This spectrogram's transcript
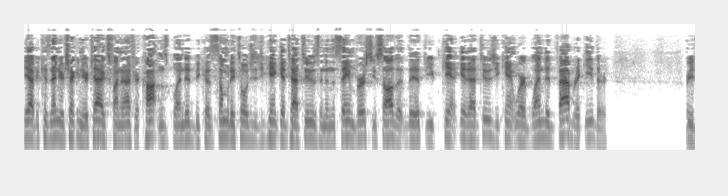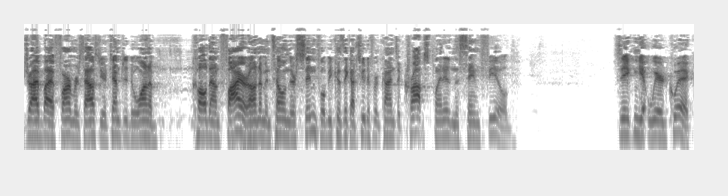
Yeah, because then you're checking your tags, finding out if your cotton's blended because somebody told you that you can't get tattoos, and in the same verse you saw that if you can't get tattoos, you can't wear blended fabric either. Or you drive by a farmer's house and you're tempted to want to call down fire on them and tell them they're sinful because they got two different kinds of crops planted in the same field. So you can get weird quick.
